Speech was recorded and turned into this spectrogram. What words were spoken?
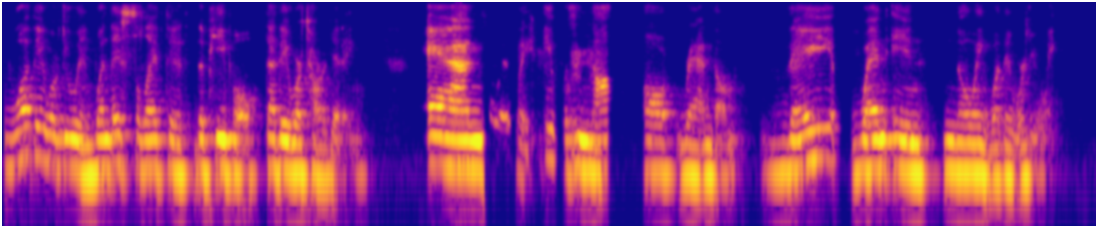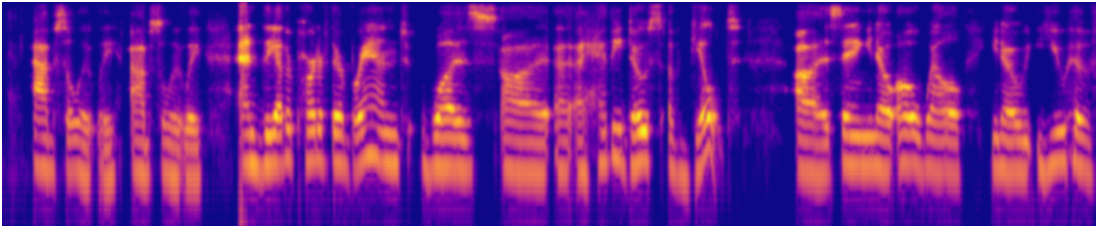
what they were doing when they selected the people that they were targeting. And it was not all random. They went in knowing what they were doing. Absolutely, absolutely. And the other part of their brand was uh, a, heavy dose of guilt uh, saying, you know, oh, well, you know, you have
